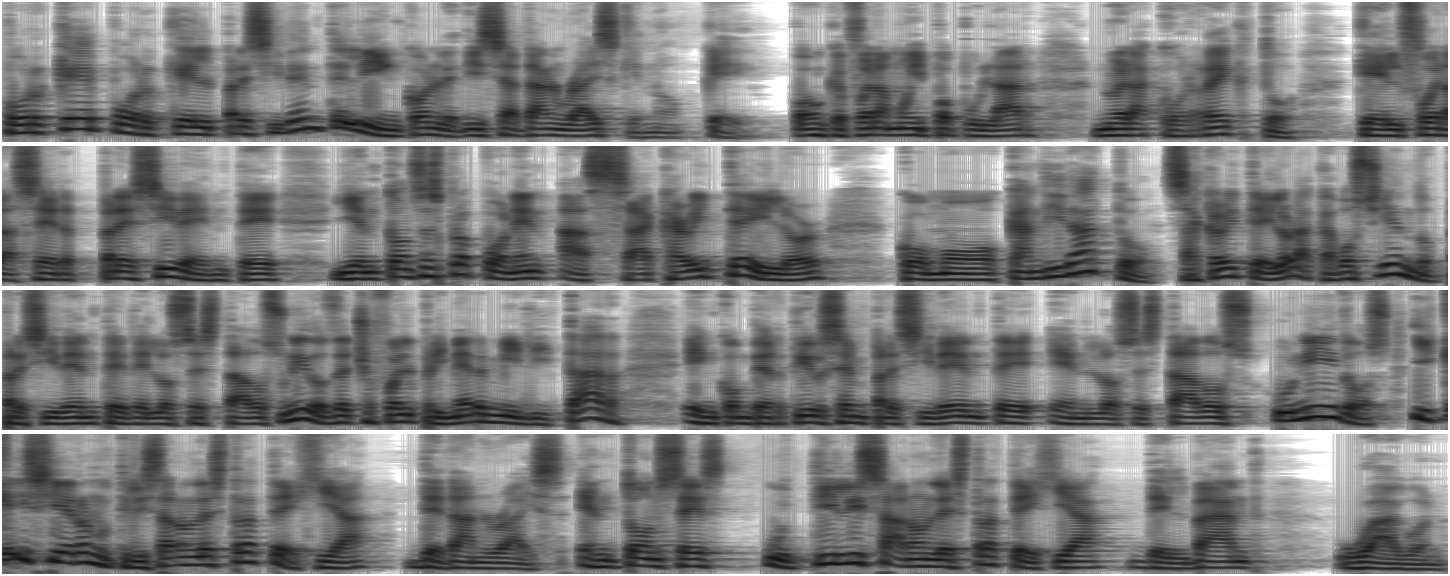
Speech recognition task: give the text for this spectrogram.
¿Por qué? Porque el presidente Lincoln le dice a Dan Rice que no, que aunque fuera muy popular, no era correcto que él fuera a ser presidente y entonces proponen a Zachary Taylor como candidato. Zachary Taylor acabó siendo presidente de los Estados Unidos. De hecho, fue el primer militar en convertirse en presidente en los Estados Unidos. ¿Y qué hicieron? Utilizaron la estrategia de Dan Rice. Entonces, utilizaron la estrategia del Band Wagon.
